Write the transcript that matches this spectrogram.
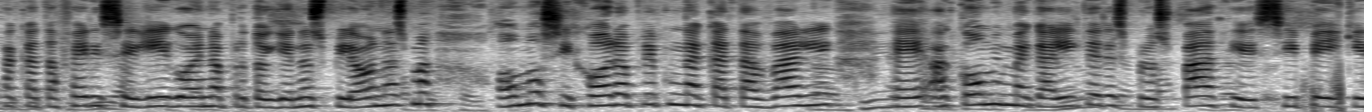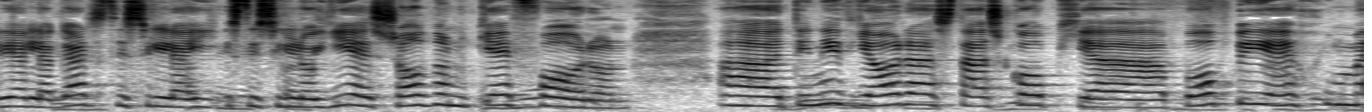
Θα καταφέρει σε λίγο ένα πρωτογενές πλεόνασμα. Όμως η χώρα πρέπει να καταβάλει ε, ακόμη μεγαλύτερες προσπάθειες, είπε η κυρία Λαγκάρντ, στη συλλογή εσόδων και φόρων την ίδια ώρα στα Σκόπια Πόπη έχουμε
